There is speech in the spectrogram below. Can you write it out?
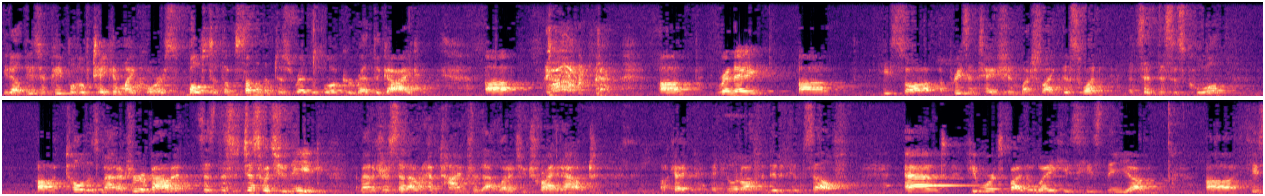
you know, these are people who've taken my course, most of them. Some of them just read the book or read the guide. Uh, um, Rene, um, he saw a presentation much like this one and said, this is cool uh, told his manager about it, says, this is just what you need. The manager said, I don't have time for that. Why don't you try it out? Okay? And he went off and did it himself. And he works, by the way, he's, he's the um, uh, he's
